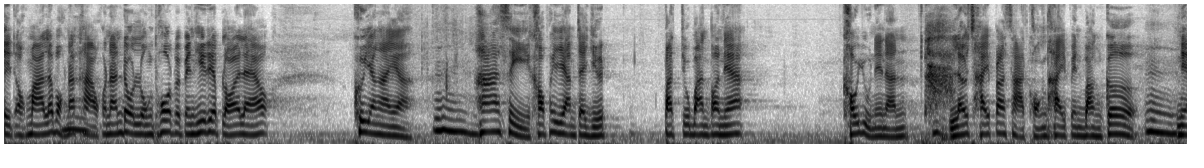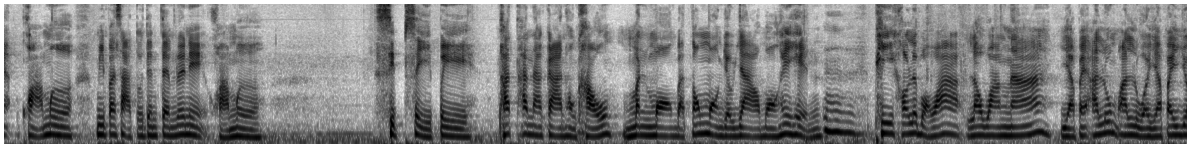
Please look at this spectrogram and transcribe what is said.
ติดออกมา แล้วบอกนักข่าวคนนั้นโดนลงโทษไปเป็นที่เรียบร้อยแล้ว คือยังไงอะห้าสี่เขาพยายามจะยึด ปัจจุบันตอนเนี้ยเขาอยู่ในนั้นค่ะแล้วใช้ปราสาทของไทยเป็นบังเกอร์เนี่ยขวามือมีปราสาทตัวเต็มๆด้วยนี่ขวามือ 14 ปี พัฒนาการของเขามันมองแบบต้องมองยาวๆ มองให้เห็น พี่เขาเลยบอกว่าระวังนะ อย่าไปอารุ่มอร่วย อย่าไปย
